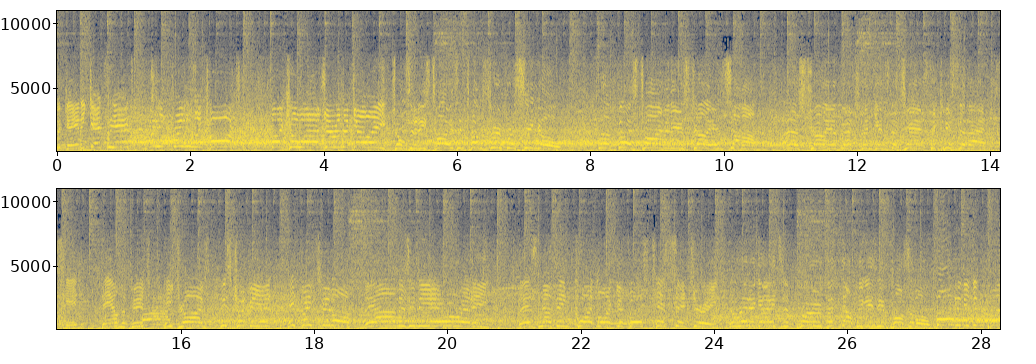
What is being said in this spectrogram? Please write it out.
again. He gets the edge, and he's bringing the caught by Khawaja in the gully. Drops it at his toes and comes through for a single. For the first time in the Australian summer, an Australian batsman gets the chance to kiss the bat. Head down the pitch, he drives. This could be it. He beats Smith off. The arm is in the air already. There's nothing quite like your first Test century. The Renegades have proved that nothing is impossible. Bowled and he didn't play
